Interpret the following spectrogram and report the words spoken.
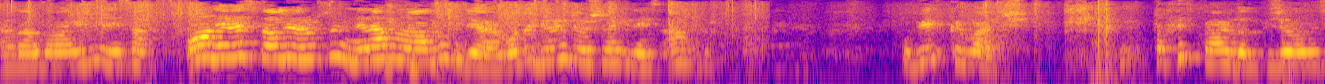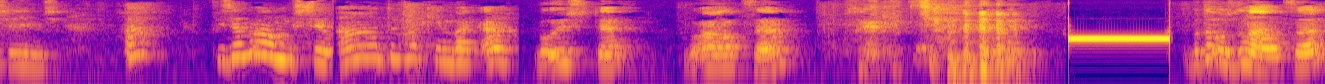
Aradan zaman geçince insan o an hevesle alıyorum. Sonra neden bunu aldım ki diyorum. Orada görünce hoşuna gidiyor. Ah. Bu bir kırbaç. Pardon pijamanın şeyiymiş. Ah pijama almışım. Aa dur bakayım bak. Ah bu üstü. Bu altı. bu da uzun altı.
